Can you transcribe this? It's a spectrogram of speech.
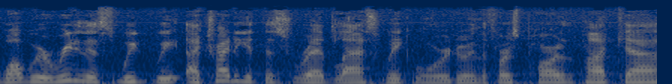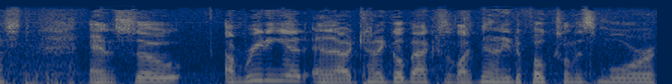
While we were reading this, we, we I tried to get this read last week when we were doing the first part of the podcast, and so I'm reading it, and I would kind of go back because I'm like, man, I need to focus on this more.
